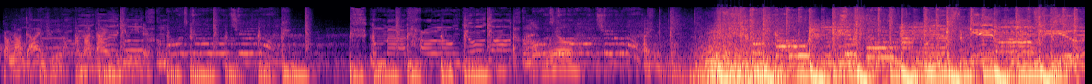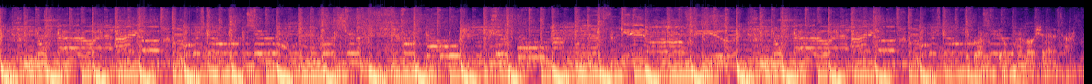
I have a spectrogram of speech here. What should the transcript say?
I'm not dying for you. I'm not dying for you either. I will fight with you. Motion at its heart.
